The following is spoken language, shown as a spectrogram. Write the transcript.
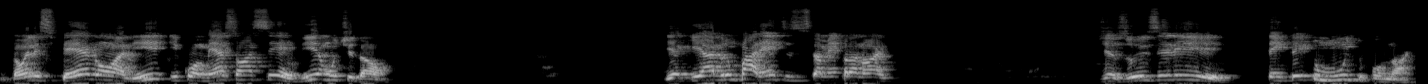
Então, eles pegam ali e começam a servir a multidão. E aqui abre um parênteses também para nós. Jesus ele tem feito muito por nós.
